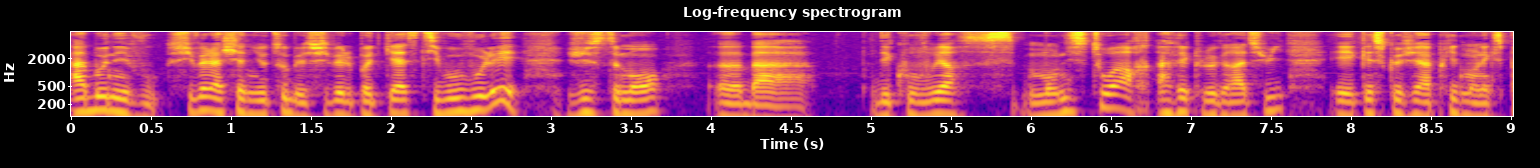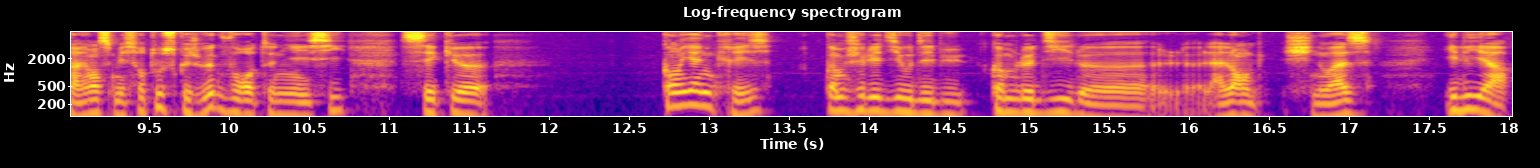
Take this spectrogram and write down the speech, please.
Abonnez-vous, suivez la chaîne YouTube et suivez le podcast si vous voulez, justement, euh, bah, découvrir mon histoire avec le gratuit et qu'est-ce que j'ai appris de mon expérience. Mais surtout, ce que je veux que vous reteniez ici, c'est que quand il y a une crise, comme je l'ai dit au début, comme le dit la langue chinoise, il y a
